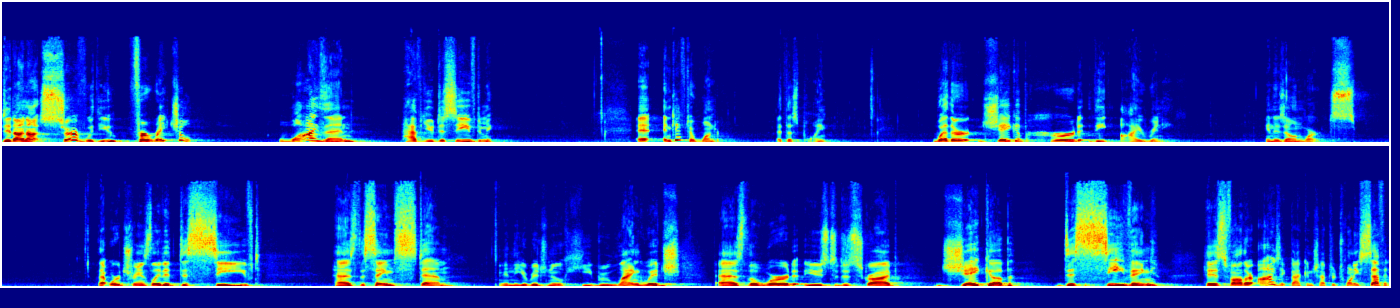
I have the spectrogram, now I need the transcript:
Did I not serve with you for Rachel? Why then have you deceived me? And, you have to wonder at this point whether Jacob heard the irony in his own words. That word translated deceived has the same stem in the original Hebrew language as the word used to describe Jacob deceiving his father Isaac back in chapter 27.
